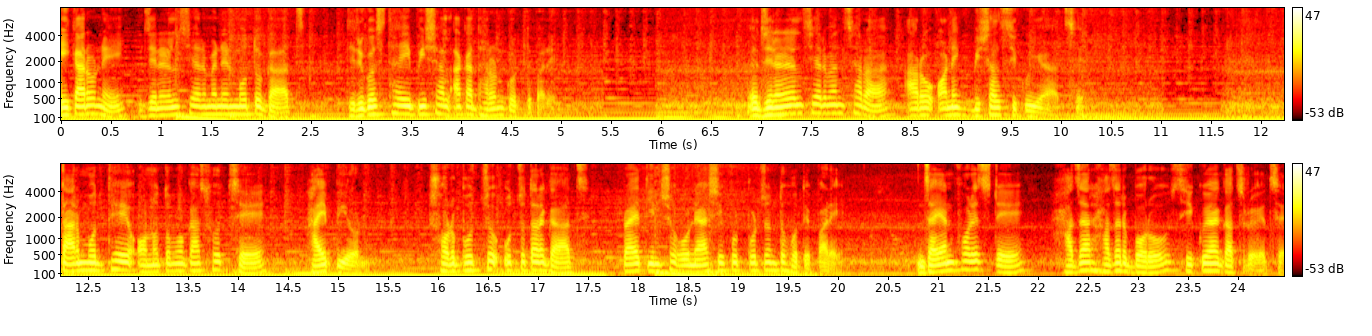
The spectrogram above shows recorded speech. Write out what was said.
এই কারণে জেনারেল চেয়ারম্যানের মতো গাছ দীর্ঘস্থায়ী বিশাল আকার ধারণ করতে পারে। জেনারেল চেয়ারম্যান ছাড়া আরও অনেক বিশাল সিকুইয়া আছে। তার মধ্যে অন্যতম গাছ হচ্ছে হাইপিয়ন সর্বোচ্চ উচ্চতার গাছ প্রায় তিনশো উনআশি ফুট পর্যন্ত হতে পারে। জায়ান ফরেস্টে হাজার হাজার বড় সিকুয়া গাছ রয়েছে।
